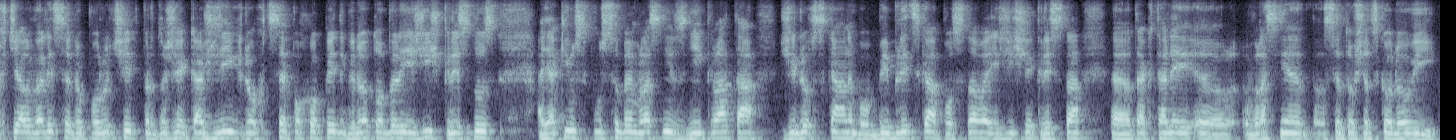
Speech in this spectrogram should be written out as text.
chtěl velice doporučit, protože každý, kdo chce pochopit, kdo to byl Ježíš Kristus a jakým způsobem vlastně vznikla ta židovská nebo biblická postava Ježíše Krista, uh, tak tady uh, vlastně se to všecko doví.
